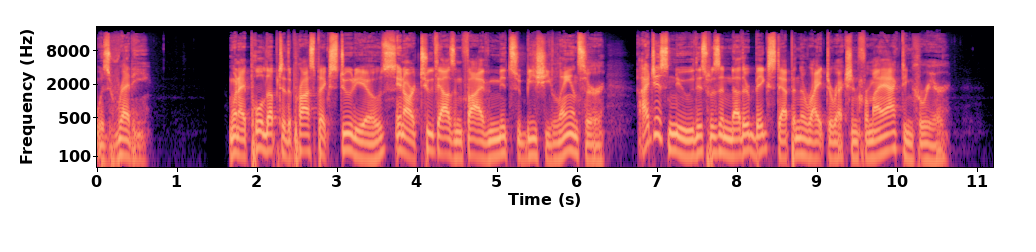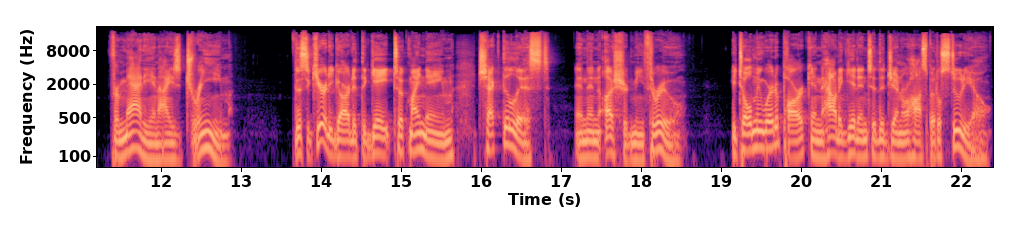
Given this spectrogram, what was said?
was ready. When I pulled up to the Prospect Studios in our 2005 Mitsubishi Lancer, I just knew this was another big step in the right direction for my acting career. For Maddie and I's dream. The security guard at the gate took my name, checked the list, and then ushered me through. He told me where to park and how to get into the General Hospital studio.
